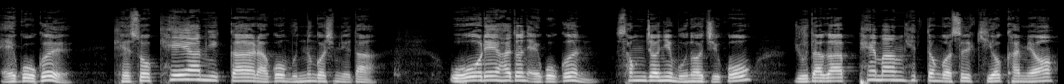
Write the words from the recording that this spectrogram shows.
애곡을 계속 해야 합니까? 라고 묻는 것입니다. 5월에 하던 애곡은 성전이 무너지고 유다가 패망했던 것을 기억하며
